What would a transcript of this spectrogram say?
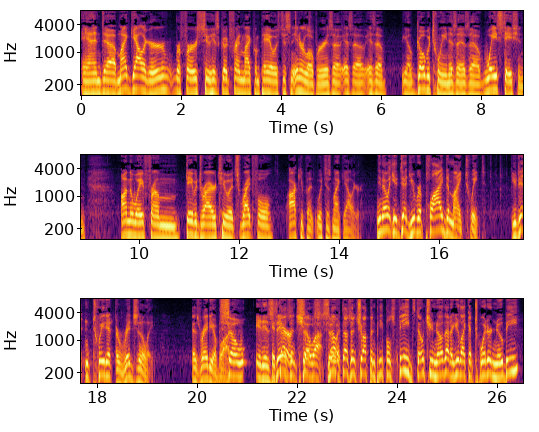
And uh, Mike Gallagher refers to his good friend Mike Pompeo as just an interloper, as a as a as a you know go between, as a, as a way station on the way from David Dreier to its rightful occupant, which is Mike Gallagher. you know what you did? You replied to my tweet. You didn't tweet it originally as radio blog. So it is it there. doesn't show So- up. So no, it doesn't show up in people's feeds. Don't you know that? Are you like a Twitter newbie?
